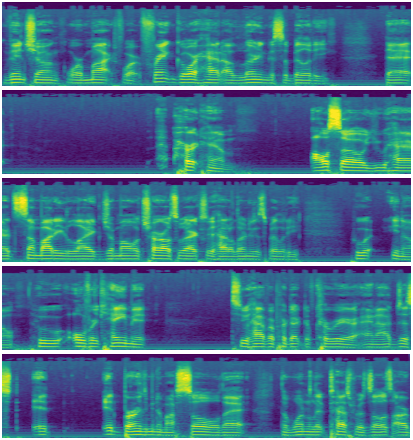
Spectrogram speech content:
Vince Young were mocked for it. Frank Gore had a learning disability that hurt him. Also, you had somebody like Jamaal Charles who actually had a learning disability, who you know who overcame it to have a productive career. And I just it it burns me to my soul that the Wonderlic test results are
